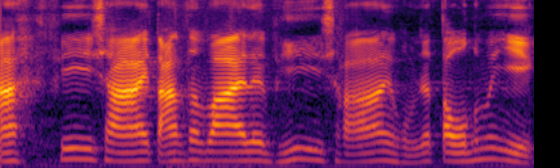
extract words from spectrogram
อะพี่ชายตามสบายเลยพี่ชาย ผมจะโตขึ้นมาอีก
